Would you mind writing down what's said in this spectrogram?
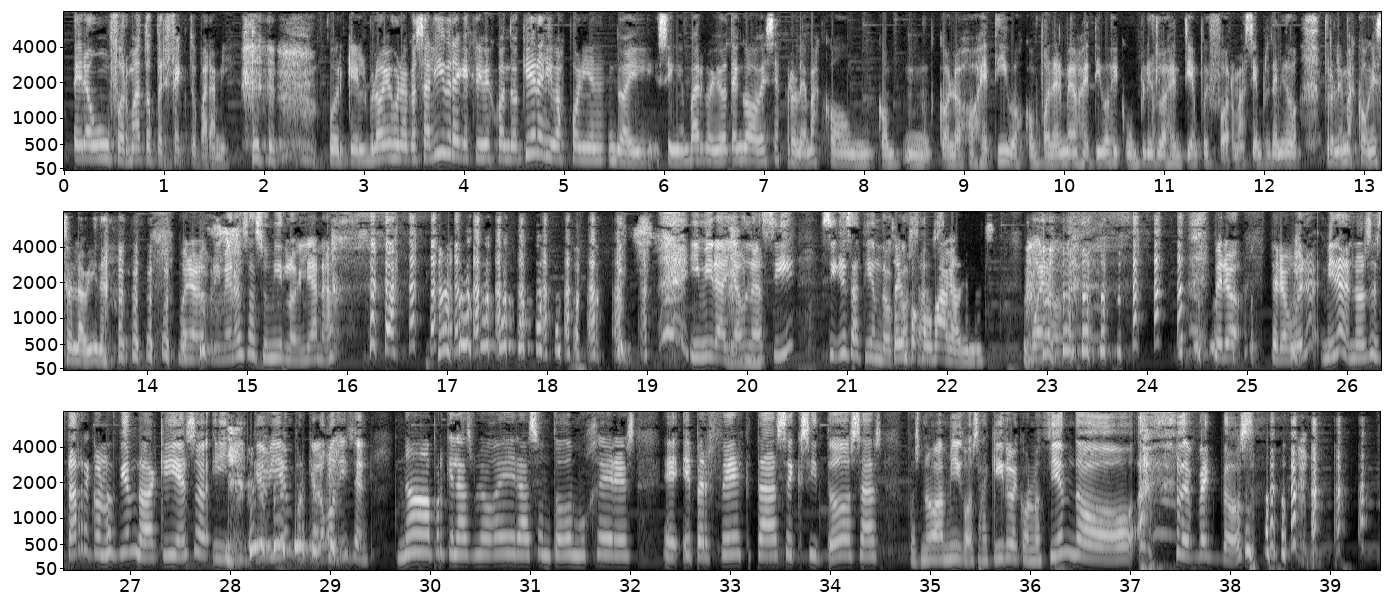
era un formato perfecto para mí, porque el blog es una cosa libre que escribes cuando quieres y vas poniendo ahí. Sin embargo, yo tengo a veces problemas con, con, con, los objetivos, con ponerme objetivos y cumplirlos en tiempo y forma. Siempre he tenido problemas con eso en la vida. Bueno, lo primero es asumirlo, Ileana. y mira, y aún así sigues haciendo Soy cosas. un poco vaga, además. Bueno. Pero, pero bueno, mira, nos está reconociendo aquí eso y, qué bien, porque luego dicen, no, porque las blogueras son todo mujeres eh, eh, perfectas, exitosas. Pues no, amigos, aquí reconociendo defectos.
